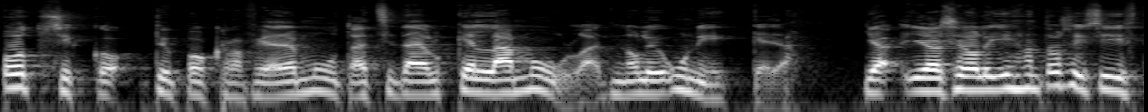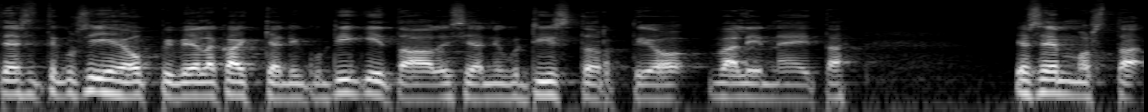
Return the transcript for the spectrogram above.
otsikkotypografia ja muuta, että sitä ei ollut kellään muulla, että ne oli uniikkeja. Ja, ja se oli ihan tosi siistiä sitten, kun siihen oppi vielä kaikkia niin kuin digitaalisia niin kuin distortiovälineitä ja semmoista.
